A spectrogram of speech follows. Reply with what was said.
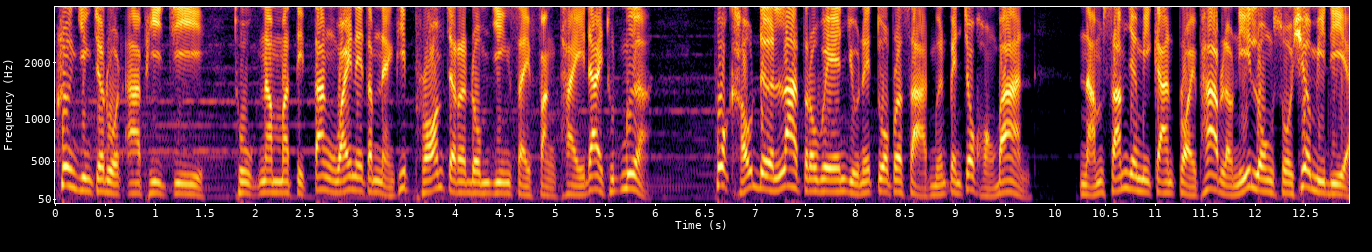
เครื่องยิงจรวด RPG ถูกนำมาติดตั้งไว้ในตำแหน่งที่พร้อมจะระดมยิงใส่ฝั่งไทยได้ทุกเมื่อ พวกเขาเดินลาดตระเวนอยู่ในตัวปราสาทเหมือนเป็นเจ้าของบ้าน หนำซ้ำยังมีการปล่อยภาพเหล่านี้ลงโซเชียลมีเดีย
